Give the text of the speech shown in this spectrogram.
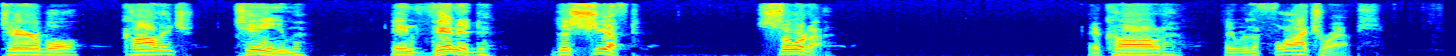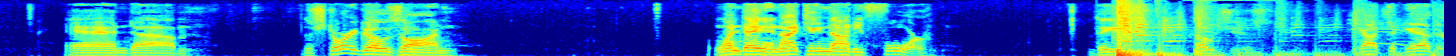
terrible college team invented the shift. Sorta. They're called. They were the fly traps. And um, the story goes on. One day in 1994, these coaches got together,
